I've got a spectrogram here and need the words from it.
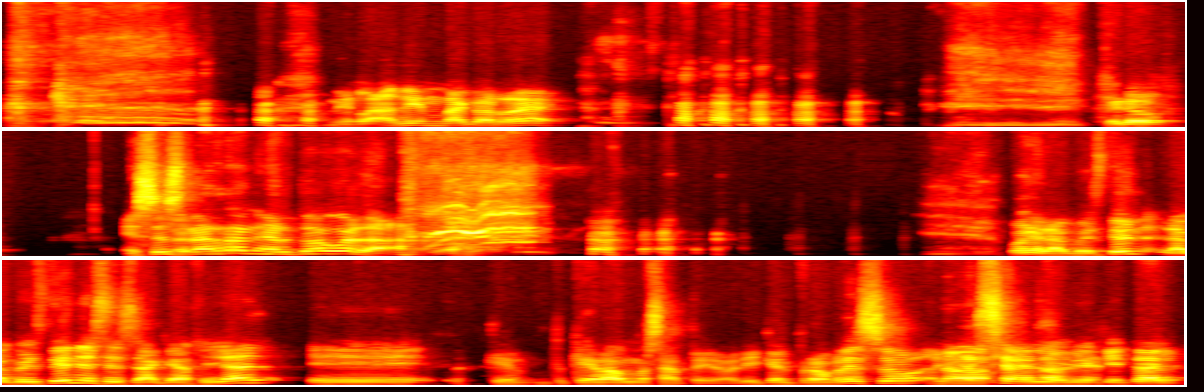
Ni leggings de correr. pero eso es... ¿Era runner tu abuela? Bueno, la cuestión, la cuestión es esa, que al final eh, que, vamos a peor y que el progreso, no, sea en lo digital,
